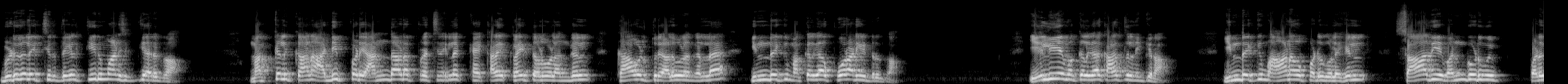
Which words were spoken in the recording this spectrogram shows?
விடுதலை சிறுத்தைகள் தீர்மான சக்தியாக இருக்கிறோம் மக்களுக்கான அடிப்படை அன்றாட பிரச்சனைகளை க- கலை கலெக்டர் அலுவலகங்கள் காவல்துறை அலுவலகங்களில் இன்றைக்கு மக்களுக்காக போராடிக்கிட்டு இருக்கோம் எளிய மக்களுக்காக களத்தில் நிற்கிறோம் இன்றைக்கும் ஆணவ படுகொலைகள் சாதிய வன்கொடுமை படு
